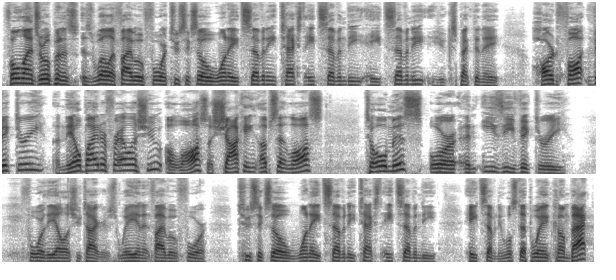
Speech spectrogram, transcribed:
Phone lines are open as, as well at 504 260 1870. Text 870 870. You expecting a hard fought victory, a nail biter for LSU, a loss, a shocking upset loss to Ole Miss, or an easy victory for the LSU Tigers? Weigh in at 504 260 1870. Text 870 870. We'll step away and come back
